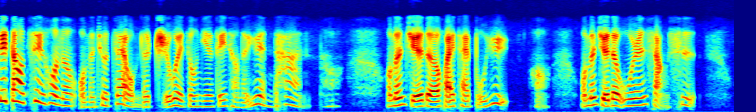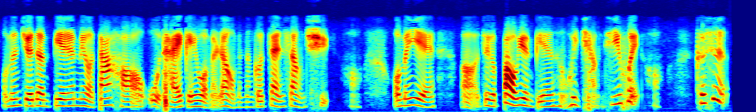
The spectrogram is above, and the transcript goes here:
所以到最后呢，我们就在我们的职位中间非常的怨叹哈，我们觉得怀才不遇哦，我们觉得无人赏识，我们觉得别人没有搭好舞台给我们，让我们能够站上去哦，我们也呃这个抱怨别人很会抢机会哈，可是。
